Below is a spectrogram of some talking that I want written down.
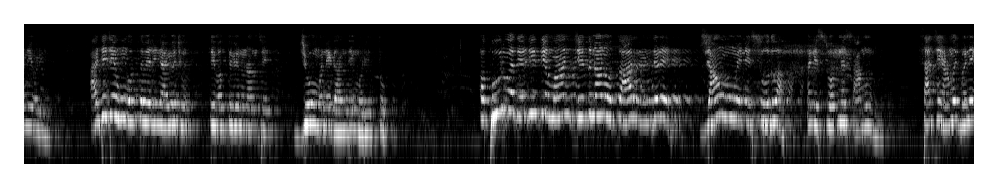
અને વડીલો. આજે જે હું વક્તવ્ય લઈને આવ્યો છું, તે વક્તવ્યનું નામ છે, જો મને ગાંધી મળે તો. અપૂર્વ દેદિત્ય માન ચેતનાનો તાર રણજડે, જાઉં હું એને શોધવા અને સ્વપ્ન સામું. સાચે આમ જ બને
